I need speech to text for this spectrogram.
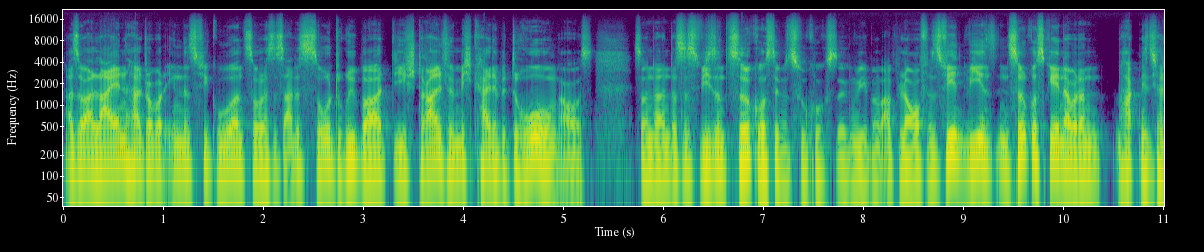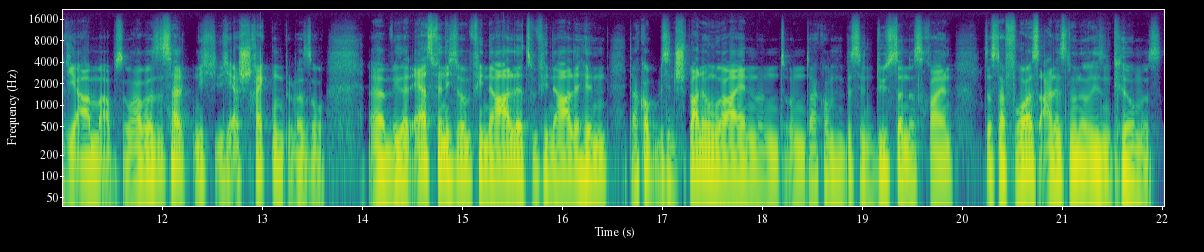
Also allein halt Robert Englands Figur und so, das ist alles so drüber, die strahlen für mich keine Bedrohung aus. Sondern das ist wie so ein Zirkus, dem du zuguckst irgendwie beim Ablauf. Es ist wie, wie in einen Zirkus gehen, aber dann hacken die sich halt die Arme ab so. Aber es ist halt nicht, nicht erschreckend oder so. Ähm, wie gesagt, erst finde ich so im Finale, zum Finale hin, da kommt ein bisschen Spannung rein und, und da kommt ein bisschen Düsternis rein. Das davor ist alles nur eine riesen Kirmes.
